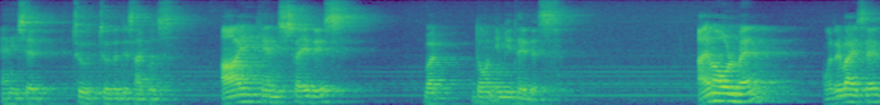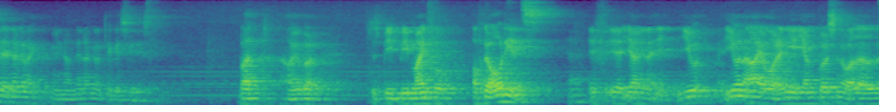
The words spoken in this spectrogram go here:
And he said to, to the disciples, I can say this, but don't imitate this. I'm an old man. Whatever I say, they're not gonna, you know, they're not gonna take it seriously. But, however, just be, be mindful of the audience. Yeah? If you, you, you and I, or any young person or other,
